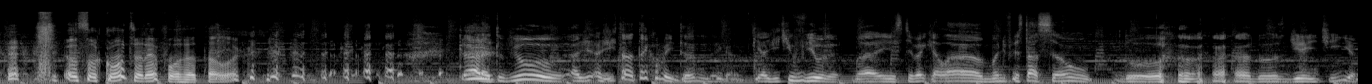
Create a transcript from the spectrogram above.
Eu sou contra, né, porra? Tá louco. Cara, tu viu. A gente, a gente tava até comentando, né, cara? Que a gente viu, né? Mas teve aquela manifestação do, dos direitinhos,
